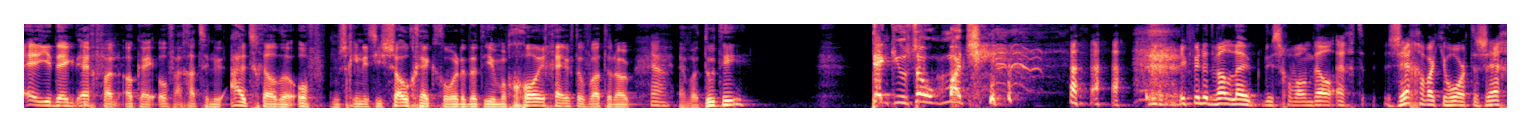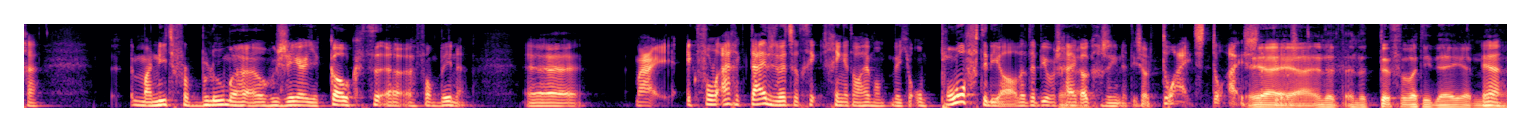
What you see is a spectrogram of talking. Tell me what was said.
En je denkt echt van, oké, of hij gaat ze nu uitschelden... of misschien is hij zo gek geworden dat hij hem een gooi geeft of wat dan ook. Ja. En wat doet hij? Thank you so much! Ik vind het wel leuk. Dus gewoon wel echt zeggen wat je hoort te zeggen. Maar niet verbloemen hoezeer je kookt eh, van binnen. Eh, maar ik vond eigenlijk tijdens de wedstrijd ging, ging het al helemaal een beetje ontplofte die al. Dat heb je waarschijnlijk Ja. ook gezien. Dat hij zo twice, twice. Ja, ja, en het, en tuffe wat hij deed. En, Ja. eh,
